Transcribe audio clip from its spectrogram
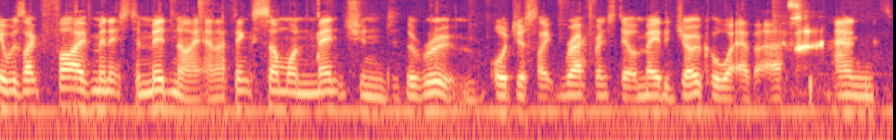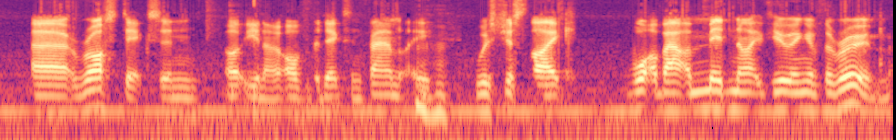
it was like five minutes to midnight, and I think someone mentioned the room or just like referenced it or made a joke or whatever, and uh, Ross Dixon, uh, you know, of the Dixon family, was just like, "What about a midnight viewing of the room?"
